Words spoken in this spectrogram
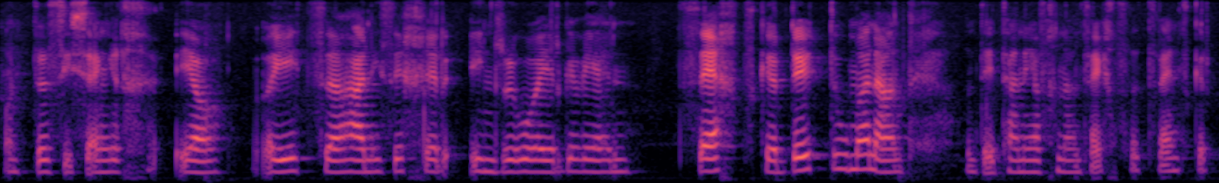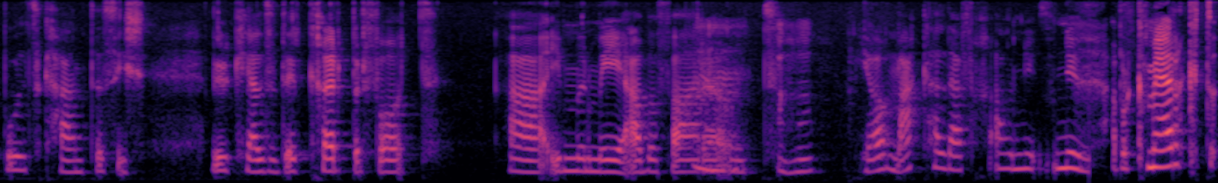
Und das ist eigentlich, ja, jetzt äh, habe ich sicher in Ruhe irgendwie einen 60er dort umeinander und dort habe ich einfach noch einen 26er Puls gehabt. Das ist wirklich, also der Körper fährt an immer mehr runterfahren mhm. und mhm. ja, mag halt einfach auch nicht, mehr. Aber gemerkt,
